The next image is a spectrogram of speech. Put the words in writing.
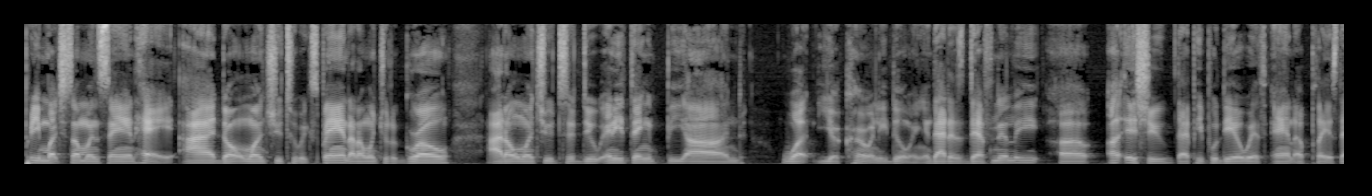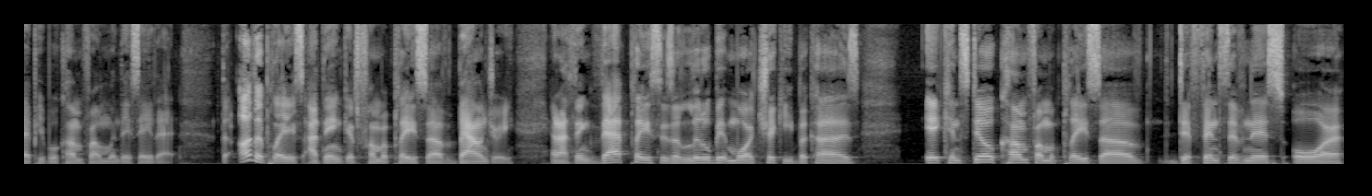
Pretty much someone saying, hey, I don't want you to expand. I don't want you to grow. I don't want you to do anything beyond what you're currently doing. And that is definitely a, a issue that people deal with and a place that people come from when they say that. The other place, I think, is from a place of boundary. And I think that place is a little bit more tricky because it can still come from a place of defensiveness or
